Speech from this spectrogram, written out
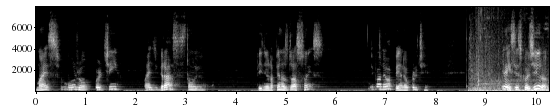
Mas um bom jogo, curtinho, mas de graça. Estão pedindo apenas doações. e valeu a pena, eu curti. E aí, vocês curtiram?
